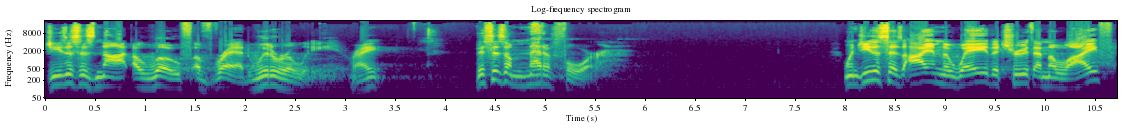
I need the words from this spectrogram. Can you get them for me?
Jesus is not a loaf of bread, literally, right? This is a metaphor. When Jesus says, I am the way, the truth, and the life,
